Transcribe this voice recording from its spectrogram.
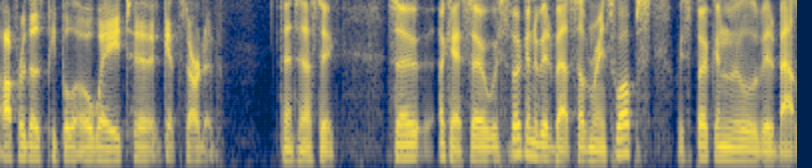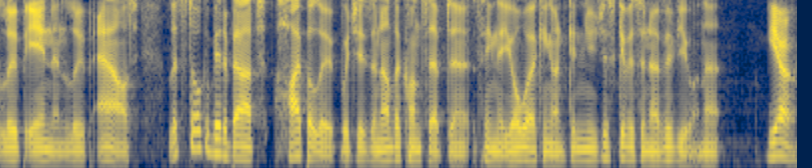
offered those people a way to get started. Fantastic. So okay, so we've spoken a bit about submarine swaps. We've spoken a little bit about loop in and loop out. Let's talk a bit about Hyperloop, which is another concept uh, thing that you're working on. Can you just give us an overview on that? Yeah,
